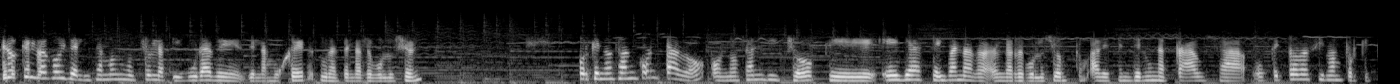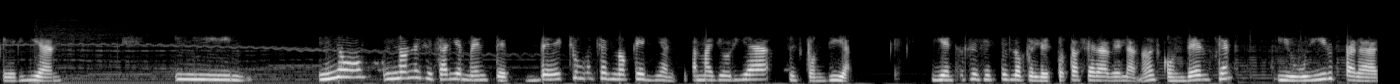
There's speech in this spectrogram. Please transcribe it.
Creo que luego idealizamos mucho la figura de, de la mujer durante la Revolución porque nos han contado o nos han dicho que ellas se iban a la, revolución a defender una causa o que todas iban porque querían y no, no necesariamente. De hecho, muchas no querían, la mayoría se escondía. Y entonces esto es lo que le toca hacer a Adela, ¿no? Esconderse y huir para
